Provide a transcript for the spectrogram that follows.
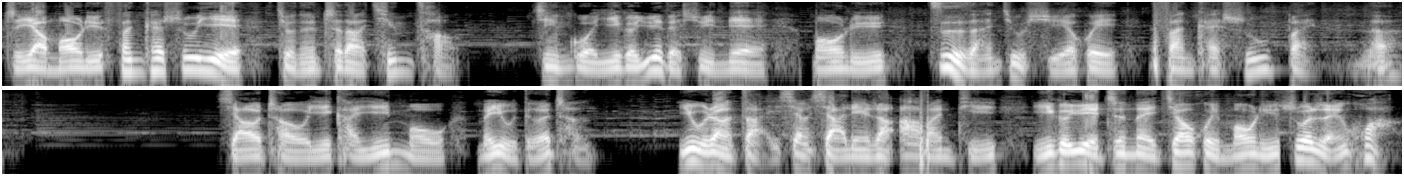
只要毛驴翻开书页，就能吃到青草。经过一个月的训练，毛驴自然就学会翻开书本了。小丑一看阴谋没有得逞，又让宰相下令让阿凡提一个月之内教会毛驴说人话。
